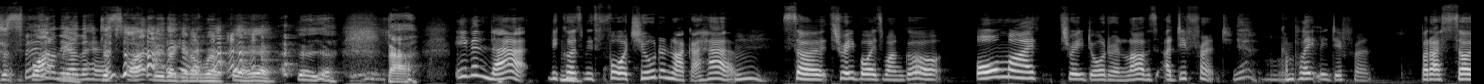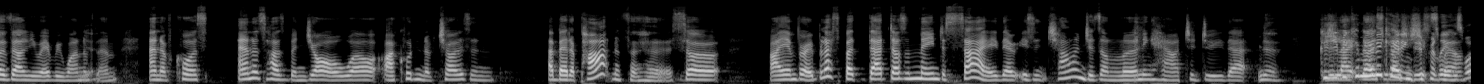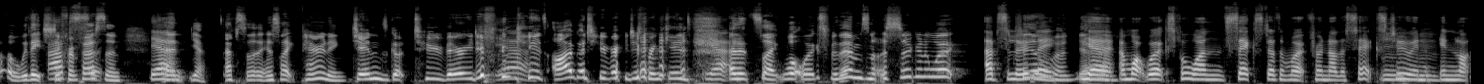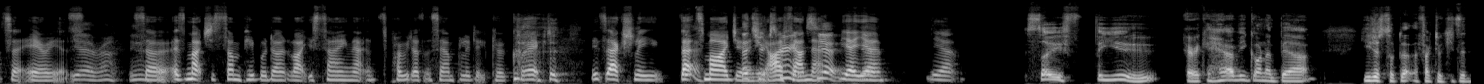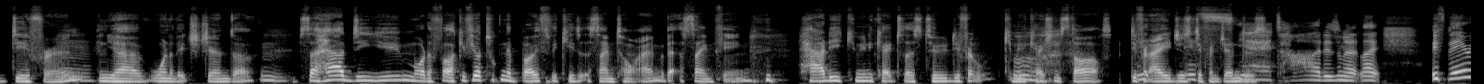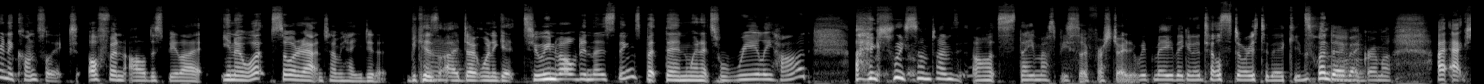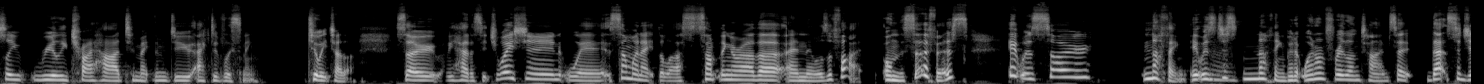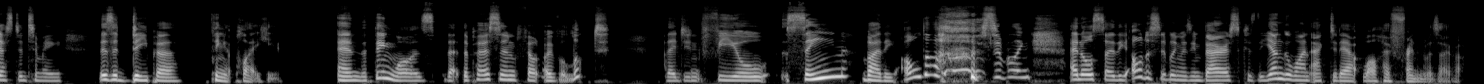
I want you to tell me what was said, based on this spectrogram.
Despite Ben, on the me, other hand. despite me, they get on well. Yeah, yeah, yeah, yeah. Nah, Even that, because with four children like I have, Mm. so three boys, one girl, all my three daughter in loves are different, Yeah. completely different. But I so value every one Yeah. of them. And of course, Anna's husband, Joel, well, I couldn't have chosen a better partner for her. So I am very blessed. But that doesn't mean to say there isn't challenges on learning how to do that. Yeah. Because you'd be communicating differently as well. well with each different Absolute- person. Yeah. And yeah, absolutely. And it's like parenting. Jen's got two very different Yeah. kids. I've got two very different kids. yeah. And it's like what works for them is not necessarily going to work Absolutely. one, yeah. yeah. And what works for one sex doesn't work for another sex too in, Mm, in lots of areas. Yeah, right. Yeah. So as much as some people don't like you saying that, it probably doesn't sound politically correct. it's actually that's my journey. That's your I found that. Yeah, Yeah, yeah, yeah. So for you, Erica, how have you gone about? You just talked at the fact your kids are different and you have one of each gender. Mm. So how do you modify? Like if you're talking to both the kids at the same time about the same thing, how do you communicate to those two different communication styles, different It- ages, different genders? Yeah, it's hard, isn't it? Like, if they're in a conflict, often I'll just be like, you know what, sort it out and tell me how you did it because I Mm. don't want to get too involved in those things. But then when it's really hard, I actually sometimes, oh, it's, they must be so frustrated with me. They're going to tell stories to their kids one day about Mhm. grandma. I actually really try hard to make them do active listening to each other. So we had a situation where someone ate the last something or other and there was a fight. On the surface, it was so nothing. It was Mm. just nothing, but it went on for a long time. So that suggested to me there's a deeper thing at play here. And the thing was that the person felt overlooked. They didn't feel seen by the older sibling. And also, the older sibling was embarrassed because the younger one acted out while her friend was over.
